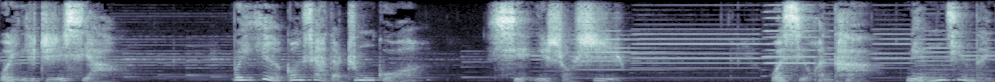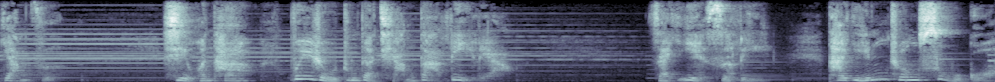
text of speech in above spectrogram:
我一直想为月光下的中国写一首诗。我喜欢它宁静的样子，喜欢它温柔中的强大力量。在夜色里，它银装素裹，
